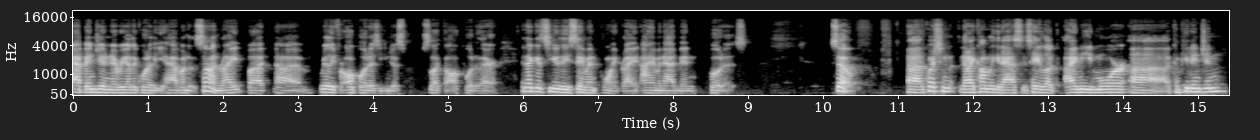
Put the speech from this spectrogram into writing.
app engine and every other quota that you have under the sun, right? But uh, really, for all quotas, you can just select the all quota there. And that gets you the same endpoint, right? IAM an admin quotas. So uh, the question that I commonly get asked is, hey, look, I need more uh, compute engine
